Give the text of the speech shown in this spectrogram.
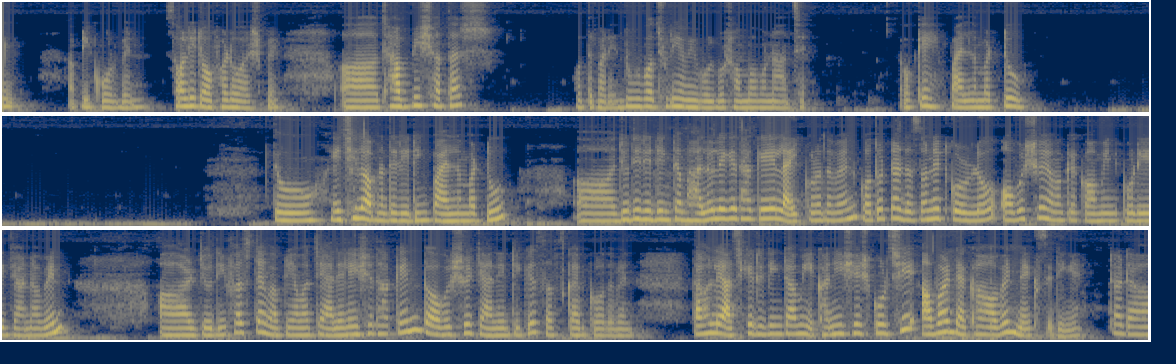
আপনি করবেন। সলিড অফারও আসবে। ছাব্বিশ, সাতাশ হতে পারে। দু বছরই আমি বলব সম্ভাবনা আছে। ওকে পাইল নাম্বার টু তো, এই ছিল আপনাদের রিডিং পাইল নাম্বার টু যদি রিডিংটা ভালো লেগে থাকে লাইক করে দেবেন। কতটা রেজনেট করল, অবশ্যই আমাকে কমেন্ট করে জানাবেন। আর যদি ফার্স্ট টাইম আপনি আমার চ্যানেলে এসে থাকেন, তো অবশ্যই চ্যানেলটিকে সাবস্ক্রাইব করে দেবেন। তাহলে আজকের রিডিংটা আমি এখানেই শেষ করছি। আবার দেখা হবে নেক্সট রিডিংয়ে টাটা!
